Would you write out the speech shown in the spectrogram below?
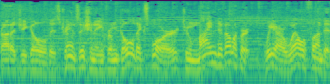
Prodigy Gold is transitioning from Gold Explorer to Mine Developer. We are well funded,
